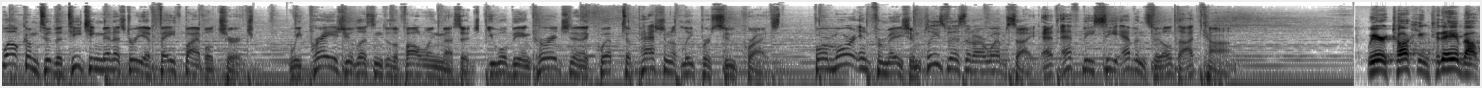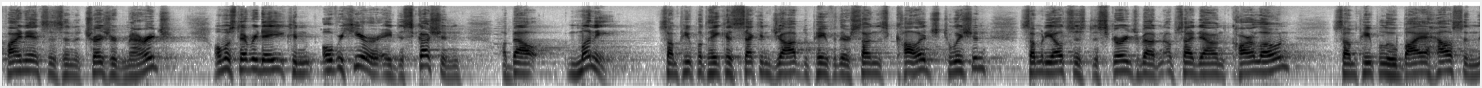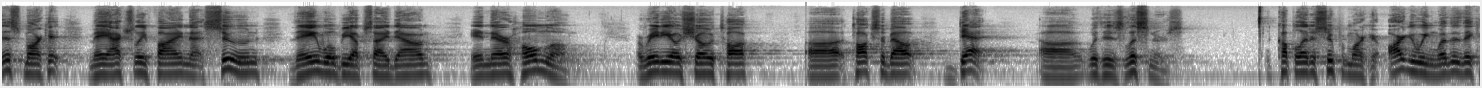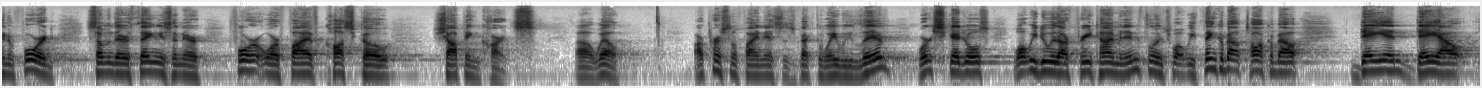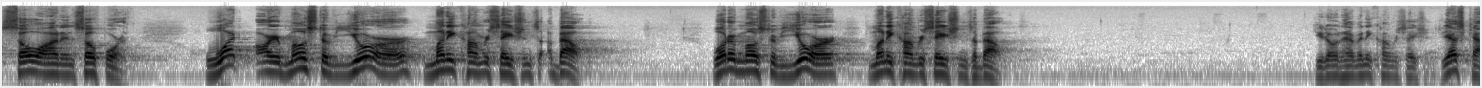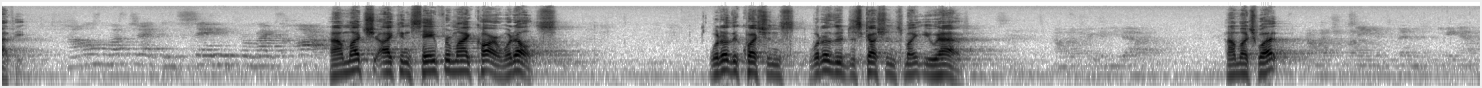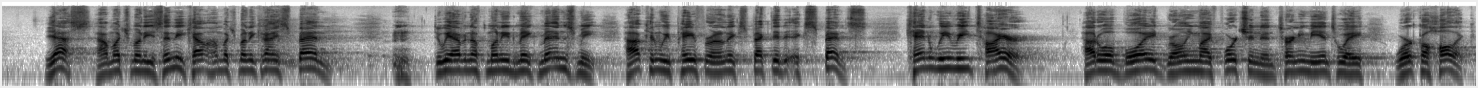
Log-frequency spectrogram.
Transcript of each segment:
Welcome to the teaching ministry of Faith Bible Church. We pray as you listen to the following message, you will be encouraged and equipped to passionately pursue Christ. For more information, please visit our website at fbcevansville.com. We are talking today about finances in a treasured marriage. Almost every day you can overhear a discussion about money. Some people take a second job to pay for their son's college tuition. Somebody else is discouraged about an upside down car loan. Some people who buy a house in this market may actually find that soon they will be upside down in their home loan. A radio show talk, uh, talks about debt uh, with his listeners. A couple at a supermarket arguing whether they can afford some of their things in their four or five Costco shopping carts. Uh, well, our personal finances affect the way we live, work schedules, what we do with our free time, and influence what we think about, talk about, day in, day out, so on and so forth. What are most of your money conversations about? What are most of your money conversations about? You don't have any conversations. Yes, Kathy. How much I can save for my car. How much I can save for my car. What else? What other questions, what other discussions might you have? How much How much what? Yes. How much money is in the account? How much money can I spend? Do we have enough money to make ends meet? How can we pay for an unexpected expense? Can we retire? How to avoid growing my fortune and turning me into a workaholic?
